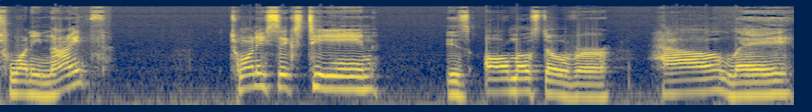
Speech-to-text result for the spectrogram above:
29th, 2016 is almost over. Hallelujah.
